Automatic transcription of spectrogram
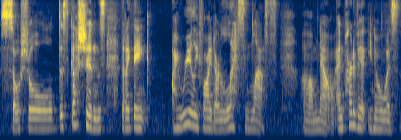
social discussions that I think I really find are less and less um, now. And part of it, you know, was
